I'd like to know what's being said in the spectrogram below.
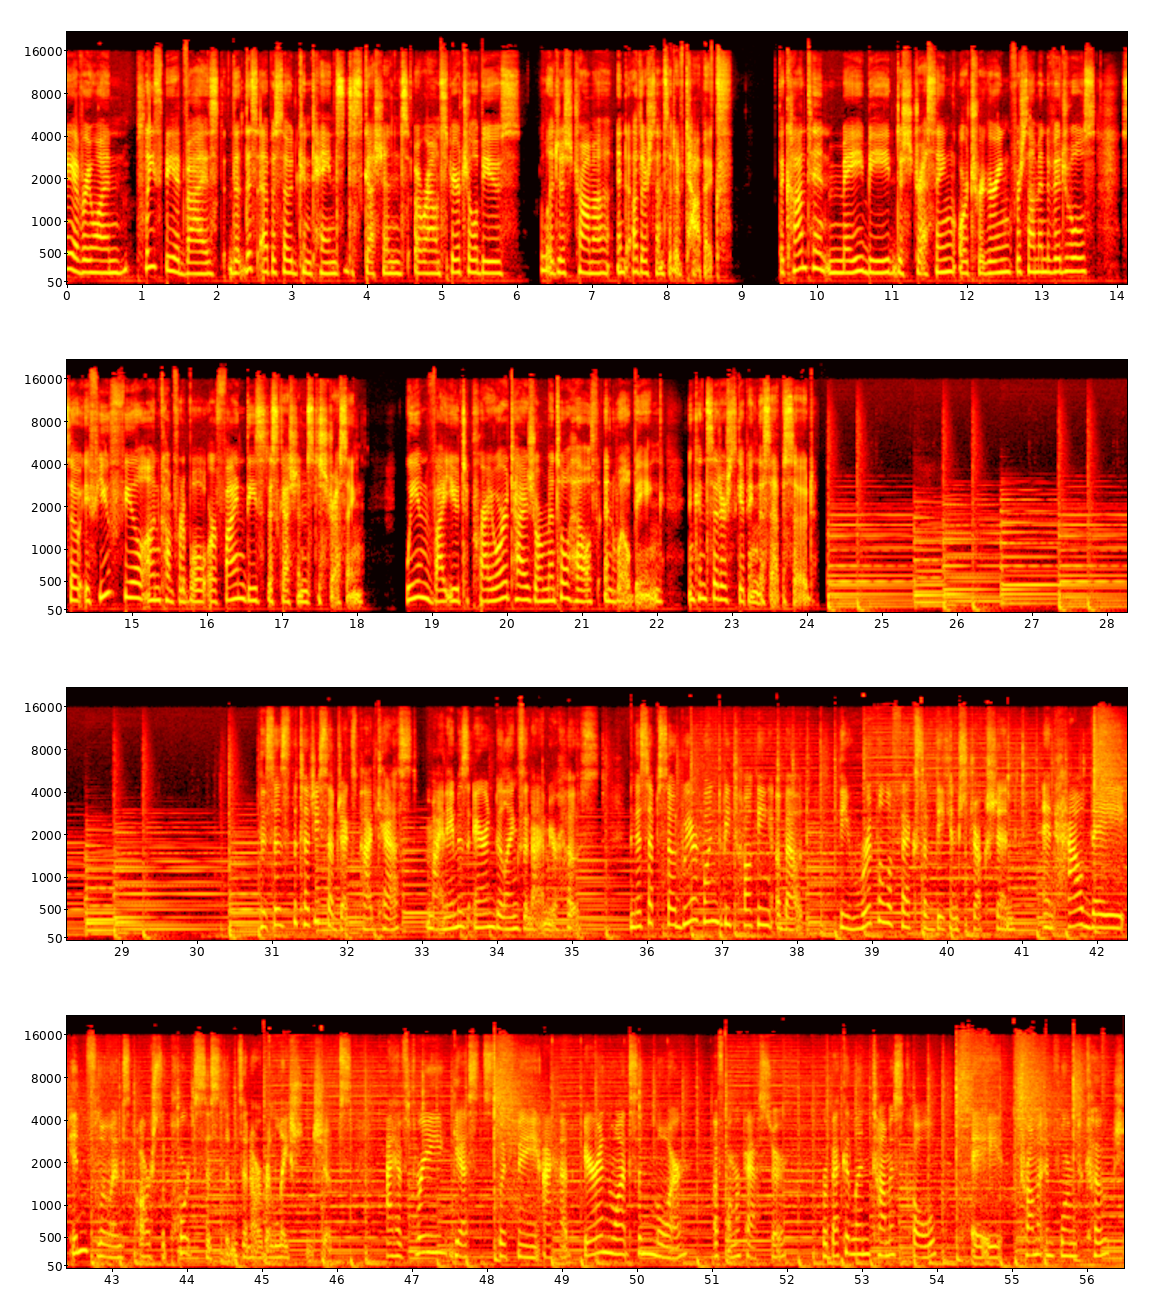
Hey everyone, please be advised that this episode contains discussions around spiritual abuse, religious trauma, and other sensitive topics. The content may be distressing or triggering for some individuals, so if you feel uncomfortable or find these discussions distressing, we invite you to prioritize your mental health and well being and consider skipping this episode. This is the Touchy Subjects podcast. My name is Erin Billings and I am your host. In this episode, we are going to be talking about the ripple effects of deconstruction and how they influence our support systems and our relationships. I have three guests with me. I have Erin Watson Mohr, a former pastor, Rebecca Lynn Thomas Cole, a trauma informed coach,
